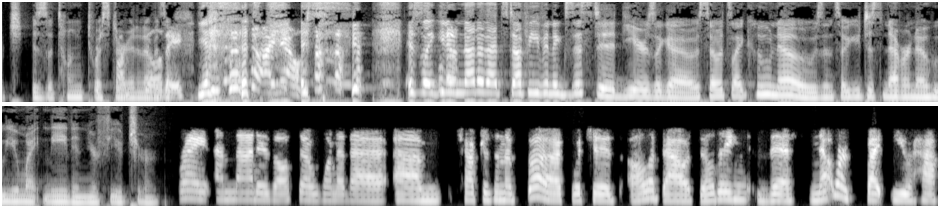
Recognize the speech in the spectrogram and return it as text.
which is a tongue twister in and of itself. Yeah, I know. it's, it's, like you know none of that stuff even existed years ago, so it's like who knows, and so you just never know who you might need in your future. Right, and that is also one of the um, chapters in the book, which is all about building this network, but you have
